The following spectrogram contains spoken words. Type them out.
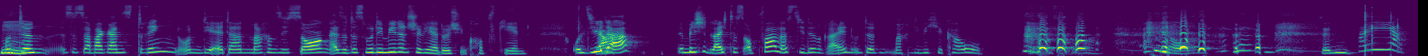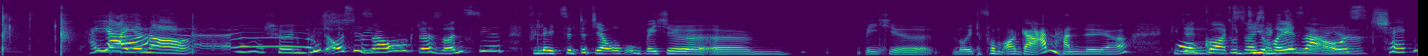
Und Mhm. dann ist es aber ganz dringend und die Eltern machen sich Sorgen. Also das würde mir dann schon wieder durch den Kopf gehen. Und siehe Ja. da, dann bin ich ein leichtes Opfer, lass die dann rein und dann machen die mich hier K.O. Genau. Denn ja. Ja, genau. Schön Blut ausgesaugt oder sonstiges. Vielleicht sind das ja auch irgendwelche ähm, welche Leute vom Organhandel, ja, die Oh dann Gott, so die Häuser ja. auschecken,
